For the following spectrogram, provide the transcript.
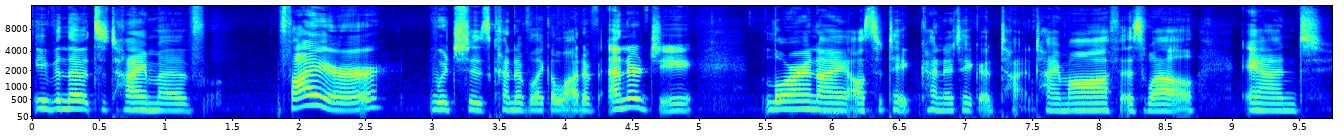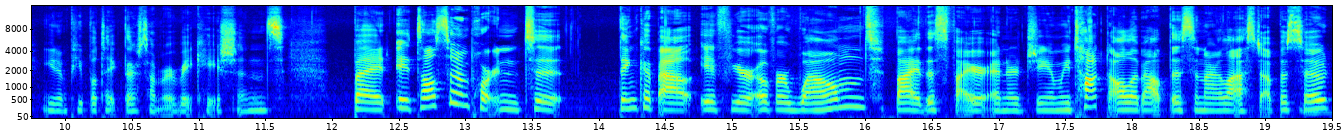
even though it's a time of fire, which is kind of like a lot of energy, Laura and I also take kind of take a t- time off as well. And, you know, people take their summer vacations. But it's also important to think about if you're overwhelmed by this fire energy. And we talked all about this in our last episode.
